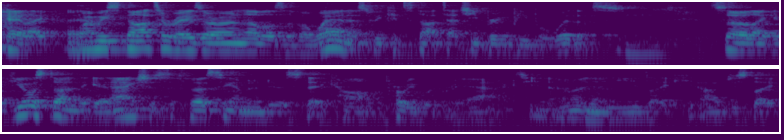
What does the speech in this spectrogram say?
okay, like Yeah. when we start to raise our own levels of awareness, we can start to actually bring people with us. Mm-hmm. So like if you're starting to get anxious, the first thing I'm going to do is stay calm. I probably wouldn't react, you know. And Yeah. you like, I'm just like,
